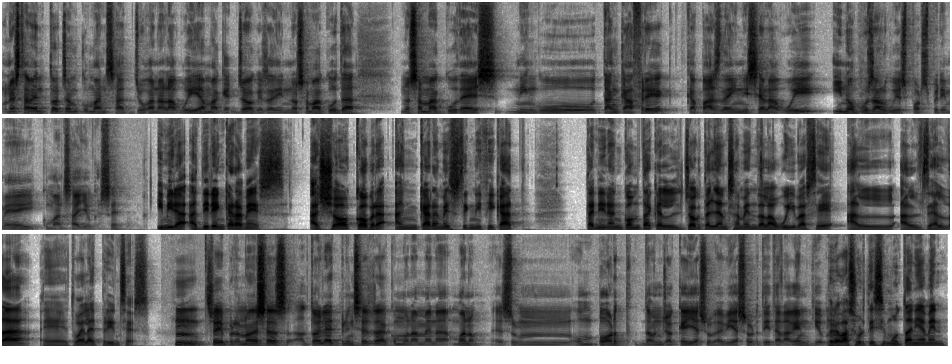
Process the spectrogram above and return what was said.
honestament, tots hem començat jugant a la Wii amb aquest joc. És a dir, no se m'acuta no se m'acudeix ningú tan cafre capaç d'iniciar la Wii i no posar el Wii Sports primer i començar, jo que sé. I mira, et diré encara més. Això cobra encara més significat tenint en compte que el joc de llançament de la Wii va ser el, el Zelda eh, Twilight Princess. Hmm, sí, però no deixes... El Twilight Princess era com una mena... Bueno, és un, un port d'un joc que ja havia sortit a la GameCube. Però no? va sortir simultàniament.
